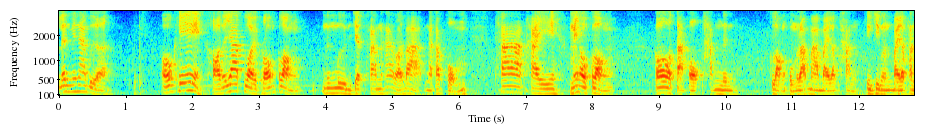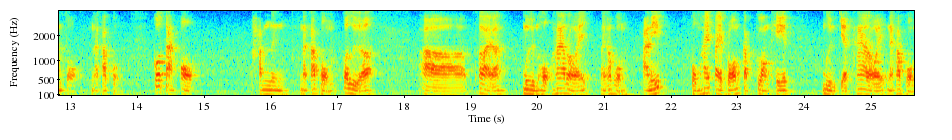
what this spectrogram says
เล่นไม่น่าเบื่อ โอเค ขออนุญาตปล่อยพร้อมกล่อง 17,500 บาทนะครับผมถ้าใครไม่เอากล่องก็ตัดออกพันหนึ่งกล่องผมรับมาใบละพันจริง ๆ มันใบละพันสองนะครับผมก็ตัดออกพันหนึ่งนะครับผมก็เหลืออ่าเท่าไหร่ละหมื่นหกห้าร้อยนะครับผมอันนี้ผมให้ไปพร้อมกับกล่องเคสหมื่นเจ็ดห้าร้อยนะครับผม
